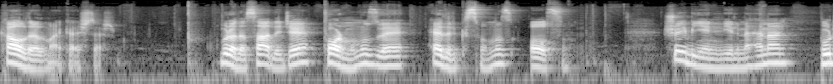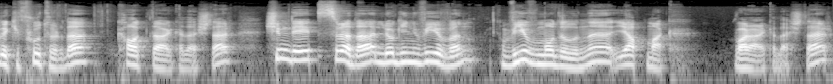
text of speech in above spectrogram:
kaldıralım arkadaşlar. Burada sadece formumuz ve header kısmımız olsun. Şurayı bir yenileyelim hemen. Buradaki footer da kalktı arkadaşlar. Şimdi sırada login view'ın view model'ını yapmak var arkadaşlar.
